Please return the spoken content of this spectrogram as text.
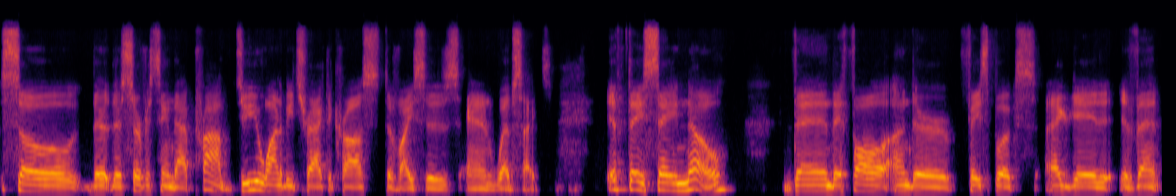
so they're, they're surfacing that prompt. Do you want to be tracked across devices and websites? If they say no then they fall under facebook's aggregated event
